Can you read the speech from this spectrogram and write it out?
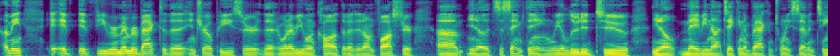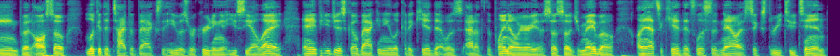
I mean, if if you remember back to the intro piece or the or whatever you want to call it that I did on Foster, um, you know, it's the same thing. We alluded to, you know, maybe not taking him back in 2017, but also look at the type of backs that he was recruiting at UCLA. And if you just go back and you look at a kid that was out of the Plano area, Soso Jamabo, I mean, that's a kid that's listed now at 6'3", 210,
